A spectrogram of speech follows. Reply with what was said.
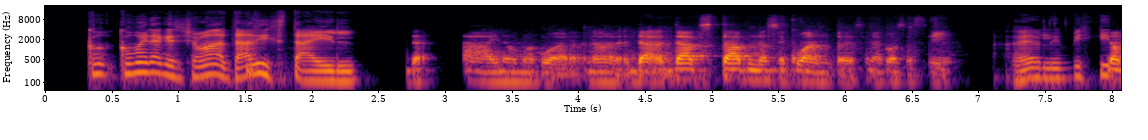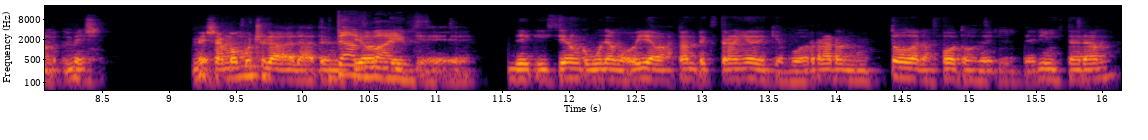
¿Cómo, cómo era que se llamaba? Daddy Style. Da- Ay, no me acuerdo. No, dubstep no sé cuánto, es una cosa así. A ver, Limp Bizkit. No, me, me llamó mucho la, la atención de que, de que hicieron como una movida bastante extraña de que borraron todas las fotos del, del Instagram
